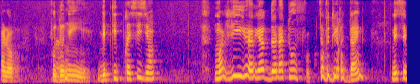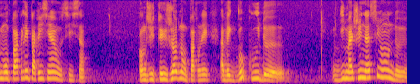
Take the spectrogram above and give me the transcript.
Alors, faut donner des petites précisions. Moi, je dis euh, de la touffe. Ça veut dire être dingue. Mais c'est mon parler parisien aussi, ça. Quand j'étais jeune, on parlait avec beaucoup de d'imagination. De...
